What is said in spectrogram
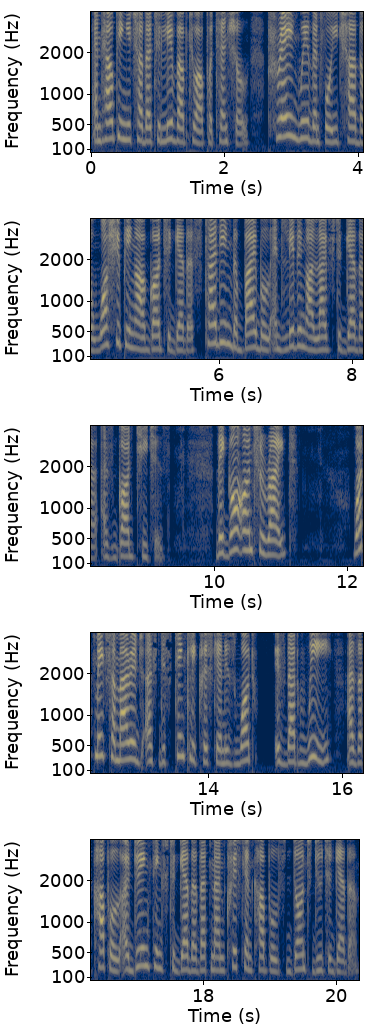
and helping each other to live up to our potential, praying with and for each other, worshiping our God together, studying the Bible, and living our lives together as God teaches. They go on to write, What makes a marriage as distinctly Christian is what is that we, as a couple, are doing things together that non Christian couples don't do together.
